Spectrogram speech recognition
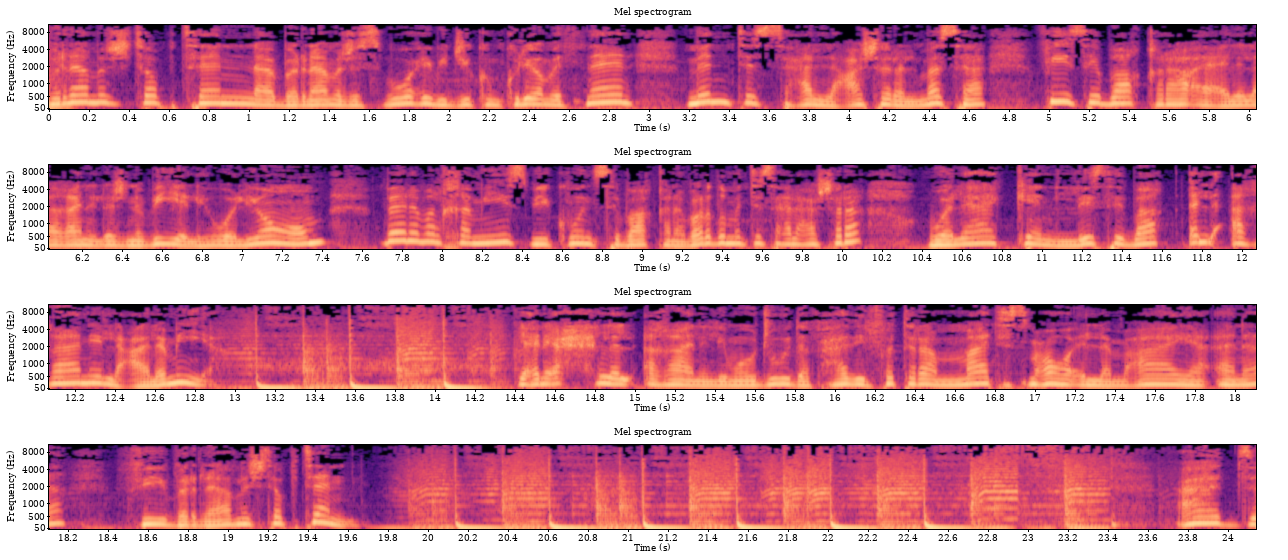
برنامج Top 10 برنامج أسبوعي بيجيكم كل يوم اثنين من 9 ل 10 المساء في سباق رائع للأغاني الأجنبية اللي هو اليوم بينما الخميس بيكون سباقنا برضو من 9 ل 10 ولكن لسباق الأغاني العالمية. يعني أحلى الأغاني اللي موجودة في هذه الفترة ما تسمعوها إلا معايا أنا في برنامج Top 10 عاد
